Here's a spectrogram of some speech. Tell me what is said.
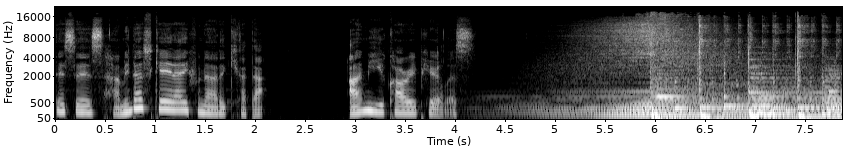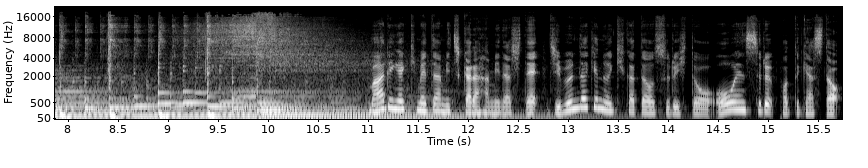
This is はみ出し系ライフの歩き方。I'm Yukari Peerless. 周りが決めた道からはみ出して自分だけの生き方をする人を応援するポッドキャスト。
